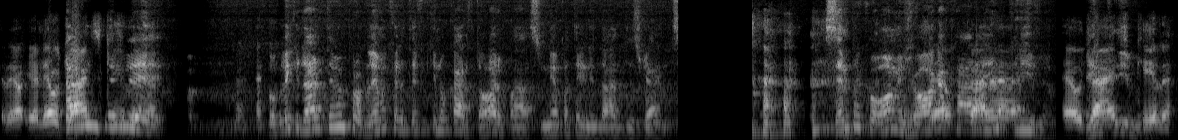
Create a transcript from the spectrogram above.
Ele é, ele é o Giants Killer. Né? O Blake Jarvin teve um problema que ele teve que ir no cartório para assumir a paternidade dos Giants. Sempre que o homem joga, é, cara, cara, é incrível. É o é Giants incrível. Killer.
